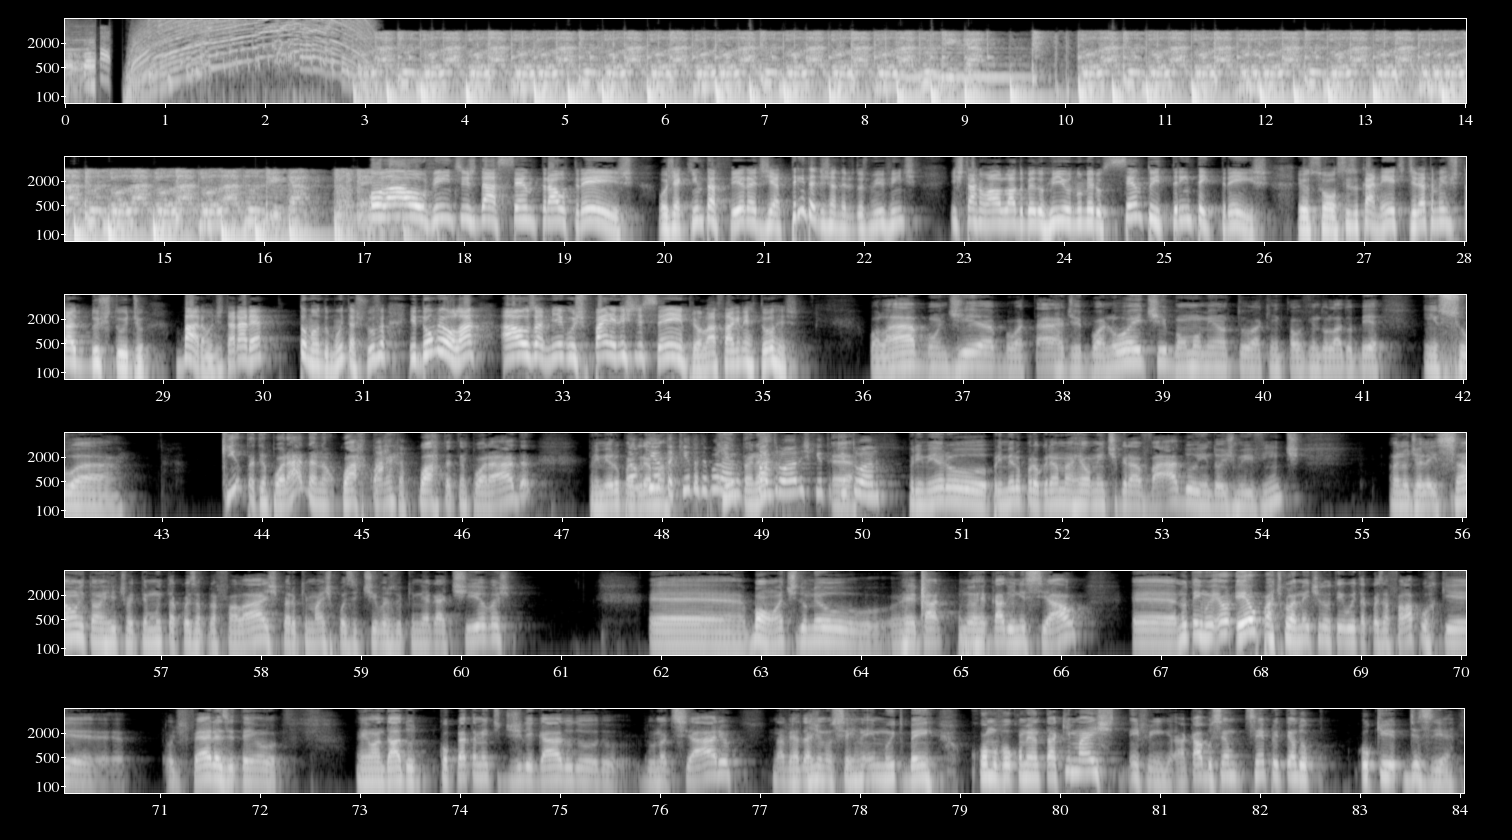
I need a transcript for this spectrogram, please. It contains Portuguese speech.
Olá, ouvintes da Central 3. Hoje é quinta-feira, dia 30 de janeiro de 2020. Está no ar o lado B do Rio, número 133. Eu sou Alciso Canete, diretamente do do estúdio Barão de Tararé, tomando muita chuva, e dou meu olá aos amigos painelistas de sempre. Olá, Fagner Torres. Olá, bom dia, boa tarde, boa noite. Bom momento a quem está ouvindo o lado B em sua quinta temporada? Não, quarta, Quarta. né? Quarta temporada. Primeiro Não, programa. quinta, quinta temporada. Quinta, né? Quatro anos, quinto, É. quinto ano. Primeiro, primeiro programa realmente gravado em 2020, ano de eleição, então a gente vai ter muita coisa para falar, espero que mais positivas do que negativas. É, bom, antes do meu recado, meu recado inicial, é, não tenho, eu, eu, particularmente não tenho muita coisa a falar porque estou de férias e tenho, tenho andado completamente desligado do, do, do noticiário. Na verdade, não sei nem muito bem como vou comentar aqui, mas, enfim, acabo sempre, sempre tendo o que dizer.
